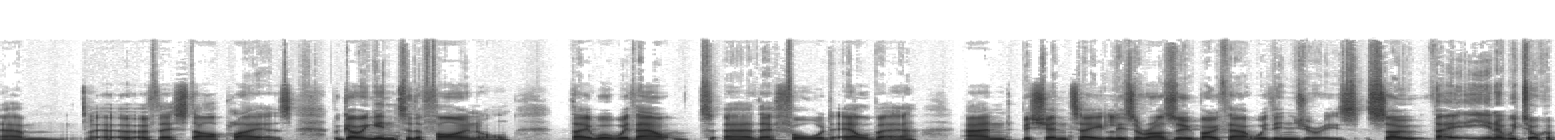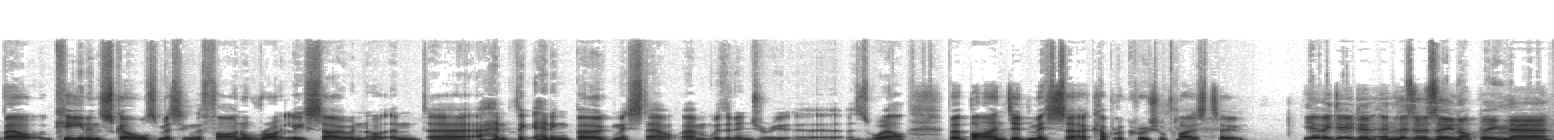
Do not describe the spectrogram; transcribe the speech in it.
um, of their star players, but going into the final, they were without uh, their forward Elber and Bixente Lizarazu, both out with injuries. So they, you know, we talk about Keane and Scholes missing the final, rightly so, and and uh, I think Henning Berg missed out um, with an injury uh, as well. But Bayern did miss uh, a couple of crucial players too. Yeah, they did, and, and Lizarazu not being there.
